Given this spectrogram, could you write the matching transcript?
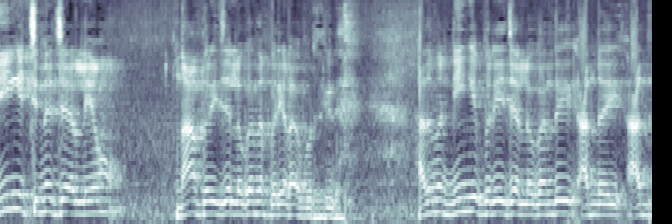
நீங்கள் சின்ன சேர்லேயும் நான் பெரிய சேரில் உட்காந்து பெரிய அளவு போகிறது கிடையாது. அது மாதிரி நீங்கள் பெரிய சேரில் உட்காந்து அந்த அந்த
